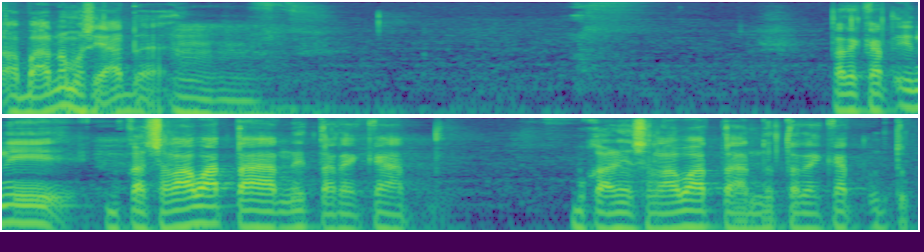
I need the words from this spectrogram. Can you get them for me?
Abano masih ada. Hmm. tarekat ini bukan salawatan, ini tarekat. Bukannya salawatan, ini tarekat untuk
